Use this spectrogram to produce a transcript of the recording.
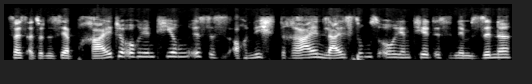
das heißt also eine sehr breite Orientierung ist, dass es auch nicht rein leistungsorientiert ist in dem Sinne,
